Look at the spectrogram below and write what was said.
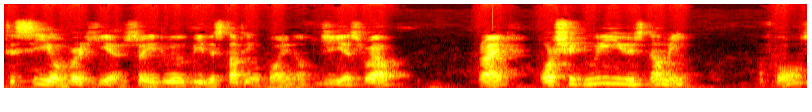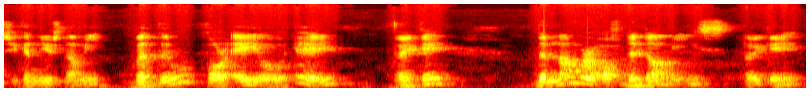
to C over here? So it will be the starting point of G as well. Right. Or should we use dummy? Of course, you can use dummy. But the rule for AOA, okay, the number of the dummies, okay,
